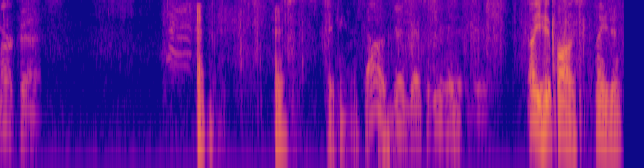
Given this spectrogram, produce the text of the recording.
America. Take me. That was good, Dad, because you hit it, dude. Oh, you hit pause. No, you didn't.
